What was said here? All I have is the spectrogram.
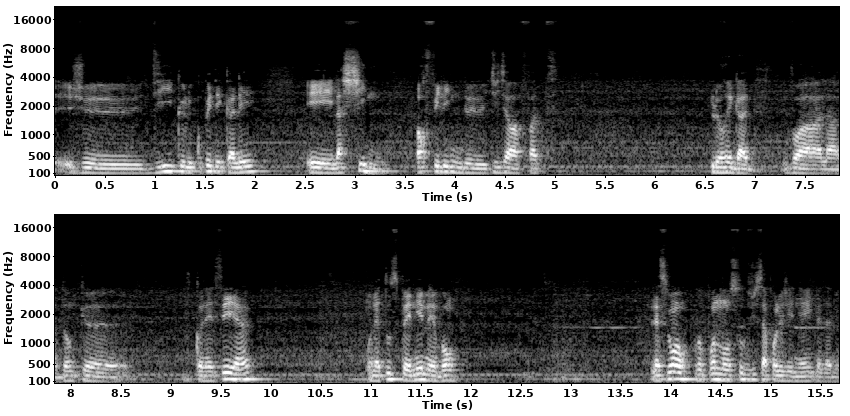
je dis que le coupé décalé et la Chine, orpheline de Didier Arafat, le regarde. Voilà, donc euh, vous connaissez, hein. On est tous peinés, mais bon. Laisse-moi reprendre mon souffle juste après le générique, les amis.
